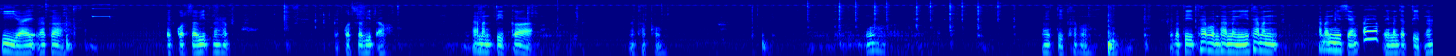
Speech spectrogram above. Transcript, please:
กี้ไว้แล้วก็ ไปกดสวิตช์นะครับ ไปกดสวิตช์เอา ถ้ามันติดก็นะครับผมโอ้ไม่ติดครับผมปกติถ้าผมทำอย่างนี้ถ้ามัน ถ้ามันมีเสียงแป๊บนี่มันจะติดนะ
